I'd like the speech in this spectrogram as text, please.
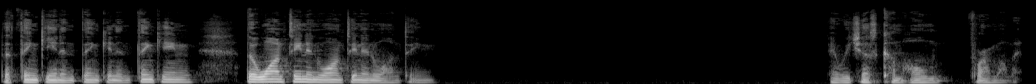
the thinking and thinking and thinking, the wanting and wanting and wanting, and we just come home for a moment.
